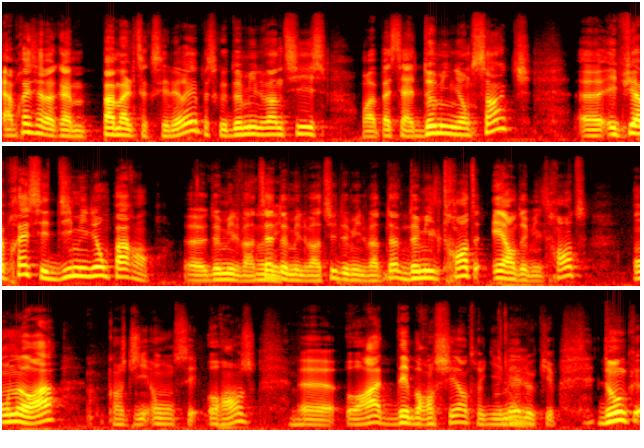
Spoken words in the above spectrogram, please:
après, ça va quand même pas mal s'accélérer parce que 2026, on va passer à 2,5 millions. et puis après, c'est 10 millions par an. Euh, 2027, Oui. 2028, 2029, 2030. Et en 2030, on aura, quand je dis on, c'est Orange, euh, aura débranché, entre guillemets, Oui. le cube. Donc,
